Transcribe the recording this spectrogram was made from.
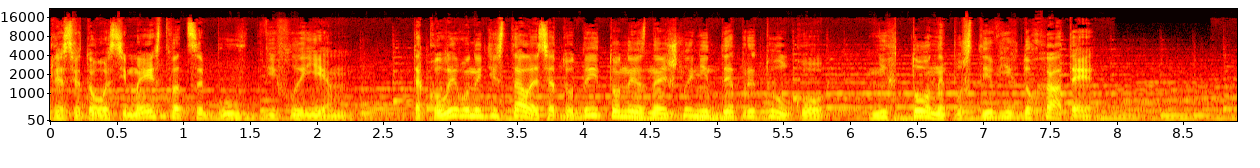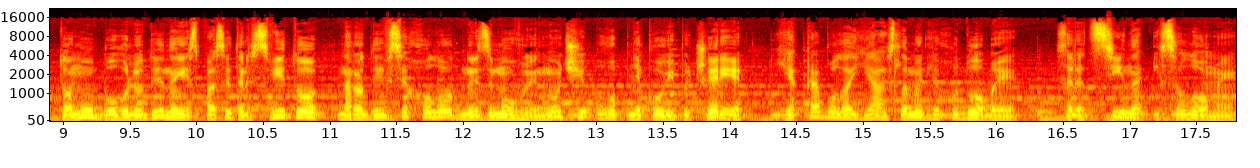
Для святого сімейства це був Віфлеєм. Та коли вони дісталися туди, то не знайшли ніде притулку. Ніхто не пустив їх до хати. Тому боголюдина і Спаситель світу народився холодної зимової ночі у вопняковій печері, яка була яслами для худоби серед сіна і соломи.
